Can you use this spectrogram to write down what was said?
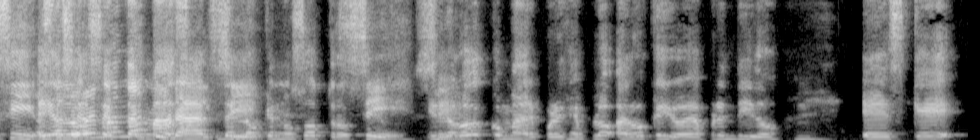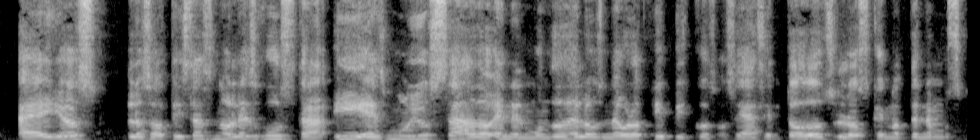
sí, o ellos sea, lo se ven más aceptan natural, más de sí. lo que nosotros. Sí, Y sí. luego, comadre, por ejemplo, algo que yo he aprendido Mm. es que a ellos los autistas no les gusta y es muy usado en el mundo de los neurotípicos, o sea, hace todos los que no tenemos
